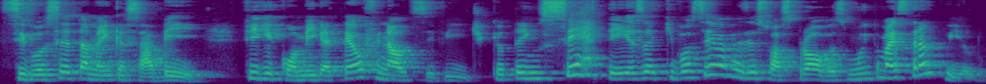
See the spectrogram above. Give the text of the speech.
Se você também quer saber, fique comigo até o final desse vídeo que eu tenho certeza que você vai fazer suas provas muito mais tranquilo.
